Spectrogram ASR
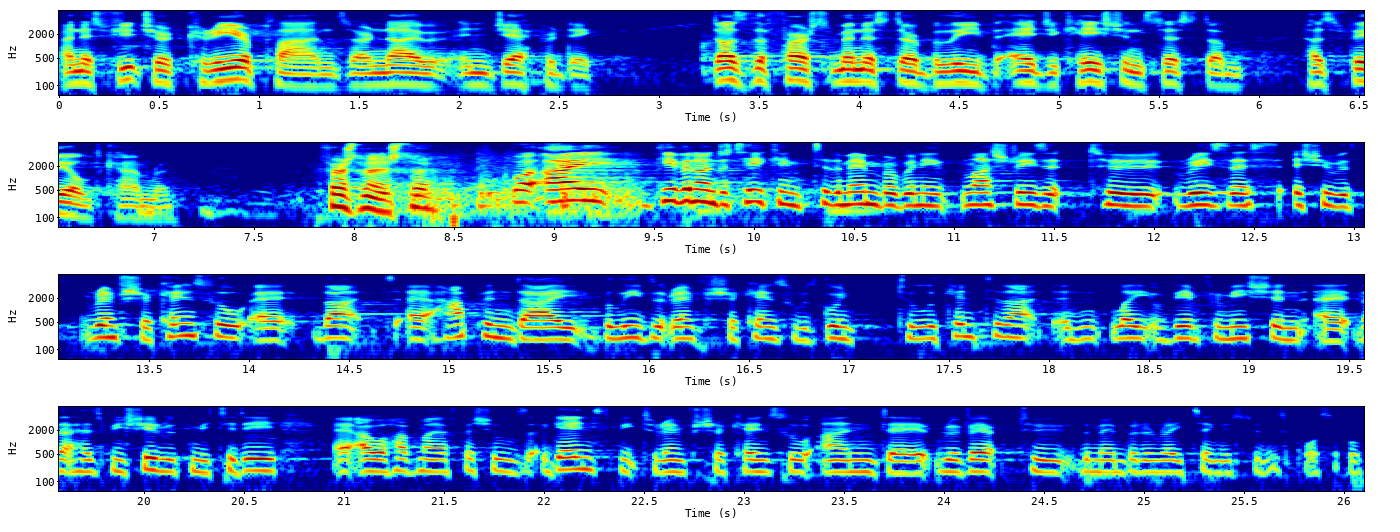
and his future career plans are now in jeopardy. Does the First Minister believe the education system has failed Cameron? First Minister. Well, I gave an undertaking to the member when he last raised it to raise this issue with Renfrewshire Council. Uh, that uh, happened. I believe that Renfrewshire Council was going to look into that in light of the information uh, that has been shared with me today. Uh, I will have my officials again speak to Renfrewshire Council and uh, revert to the member in writing as soon as possible.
